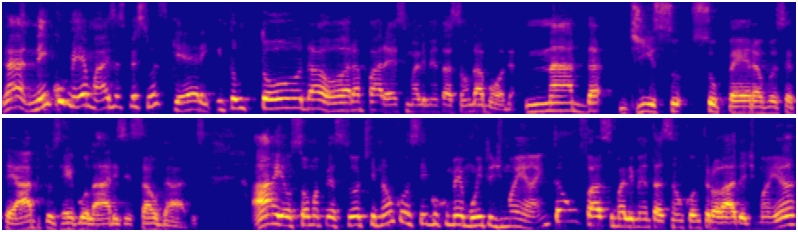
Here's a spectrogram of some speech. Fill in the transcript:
Ah, nem comer mais as pessoas querem. Então, toda hora aparece uma alimentação da moda. Nada disso supera você ter hábitos regulares e saudáveis. Ah, eu sou uma pessoa que não consigo comer muito de manhã, então faça uma alimentação controlada de manhã.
